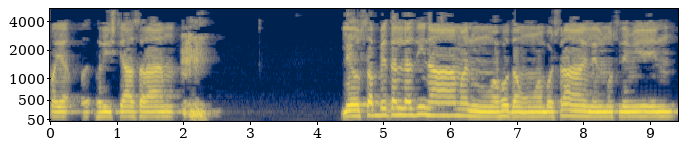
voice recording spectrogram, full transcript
پریشتیا سرام لیو ثبت اللذین آمنوا وہدا وبشرا للمسلمین.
